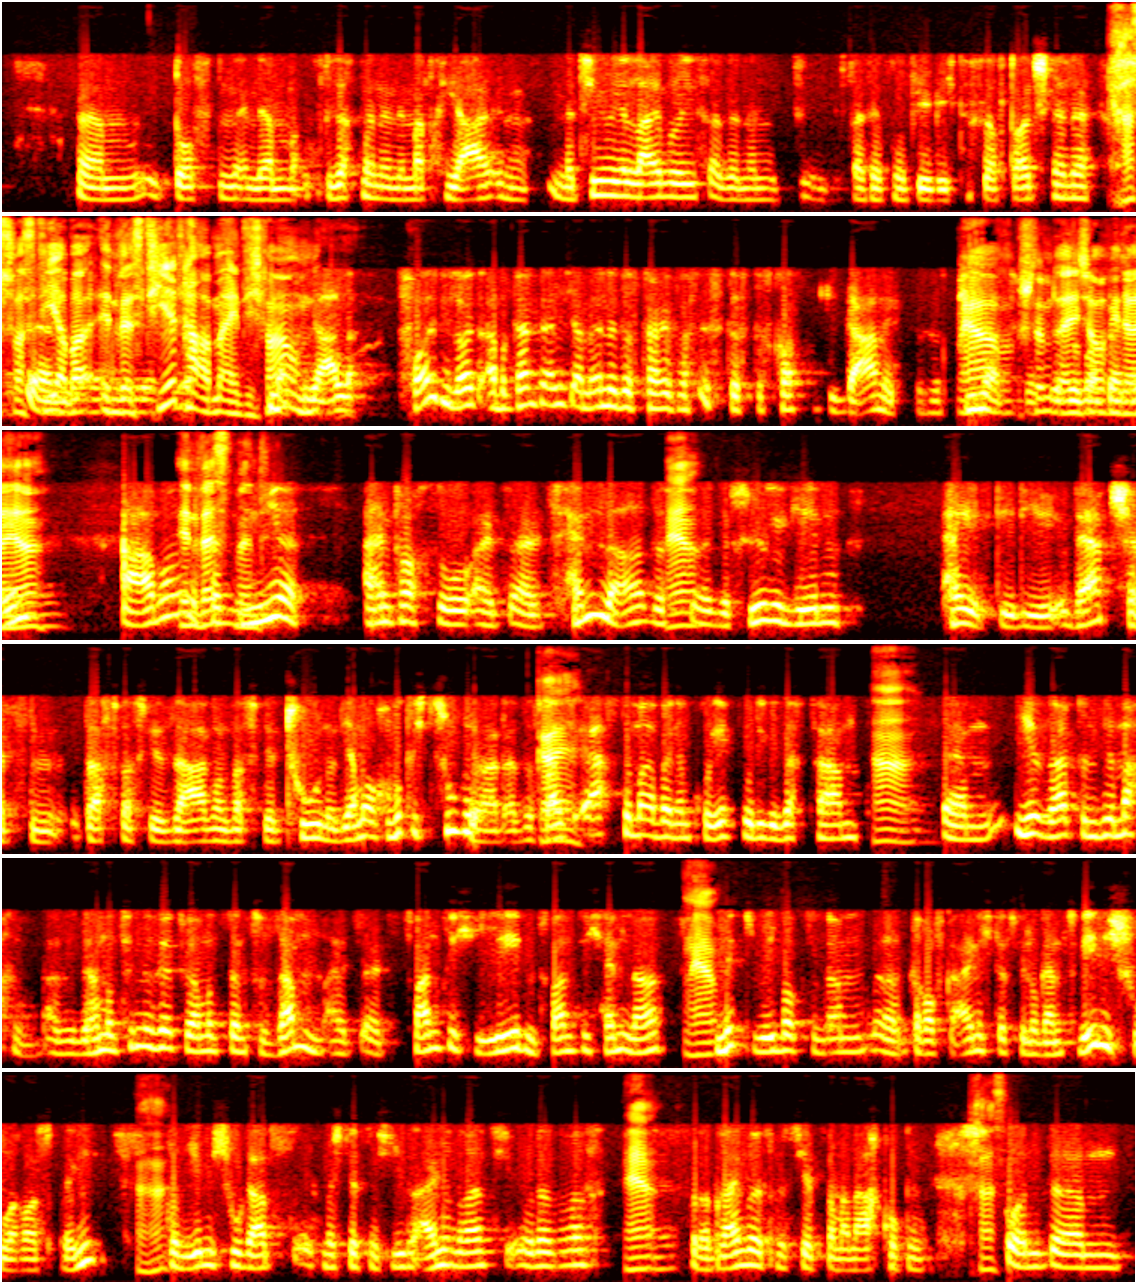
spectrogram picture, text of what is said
ähm, durften in der, wie sagt man, in den Material, in Material Libraries, also in den, ich weiß jetzt nicht, wie ich das auf Deutsch nenne. Krass, was die ähm, aber investiert äh, haben eigentlich, war? Material, voll die Leute, aber ganz ehrlich, am Ende des Tages, was ist das? Das kostet die gar nichts. Das ist ja, stimmt eigentlich auch wieder, ja. Aber Investment. es hat mir einfach so als, als Händler das ja. Äh, Gefühl gegeben, hey, die, die wertschätzen das, was wir sagen und was wir tun. Und die haben auch wirklich zugehört. Also es war das erste Mal bei einem Projekt, wo die gesagt haben, ah. ähm, ihr sagt und wir machen. Also wir haben uns hingesetzt, wir haben uns dann zusammen als, als 20 Läden, 20 Händler ja. mit Reebok zusammen äh, darauf geeinigt, dass wir nur ganz wenig Schuhe rausbringen. Aha. Von jedem Schuh gab es, ich möchte jetzt nicht liegen, 31 oder sowas. Ja. Oder 33, müsste ich jetzt nochmal nachgucken. Krass. Und ähm,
